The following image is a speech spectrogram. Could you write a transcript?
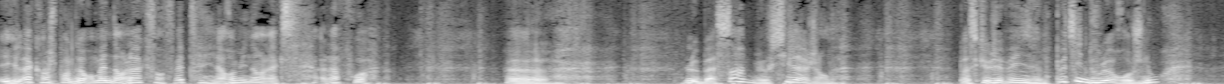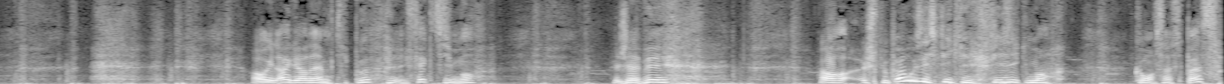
Et là, quand je parle de remettre dans l'axe, en fait, il a remis dans l'axe à la fois euh, le bassin, mais aussi la jambe. Parce que j'avais une petite douleur au genou. Alors il a regardé un petit peu, effectivement, j'avais. Alors je peux pas vous expliquer physiquement comment ça se passe,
